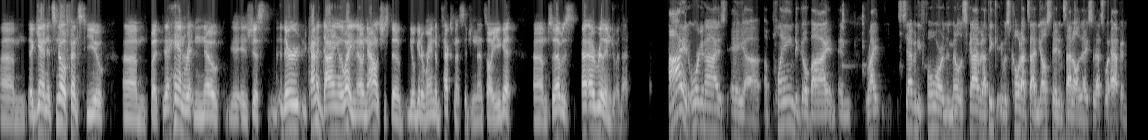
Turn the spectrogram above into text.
um, again, it's no offense to you, um, but the handwritten note is just they're kind of dying of the way. You know, now it's just a you'll get a random text message and that's all you get. Um, so that was I, I, really enjoyed that. I had organized a uh, a plane to go by and, and write 74 in the middle of the sky, but I think it was cold outside and y'all stayed inside all day. So that's what happened.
